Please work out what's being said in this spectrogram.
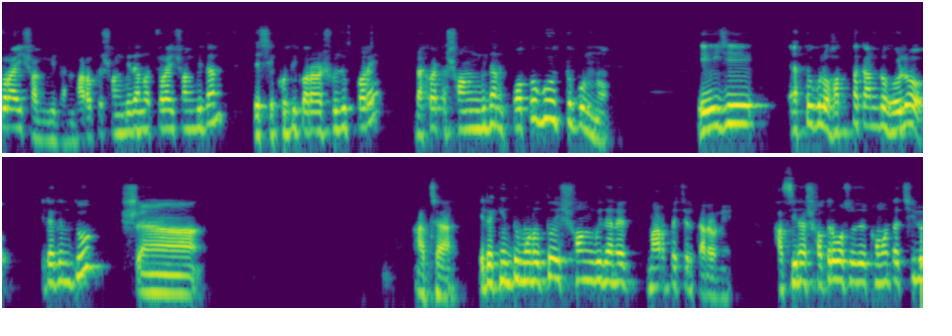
চোরাই সংবিধান। ভারতের সংবিধান ও চোরাই সংবিধান দেশে ক্ষতি করার সুযোগ করে। দেখো একটা সংবিধান কত গুরুত্বপূর্ণ। এই যে এতগুলো হত্যাকাণ্ড হলো, এটা কিন্তু আচ্ছা এটা কিন্তু মূলত এই সংবিধানের মারপেচের কারণে। হাসিনা সতেরো বছর যে ক্ষমতা ছিল,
